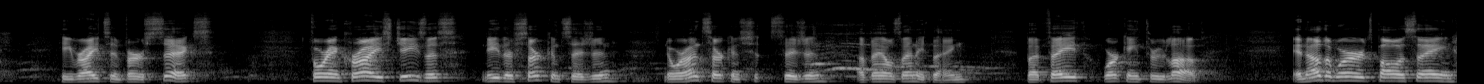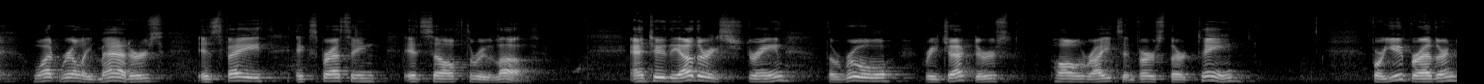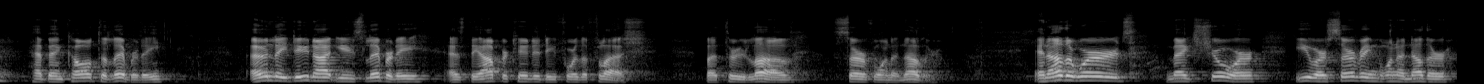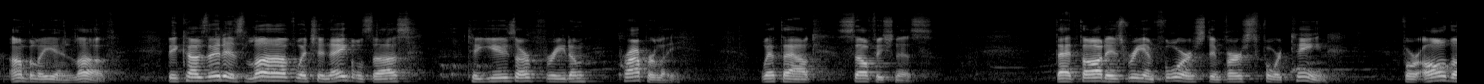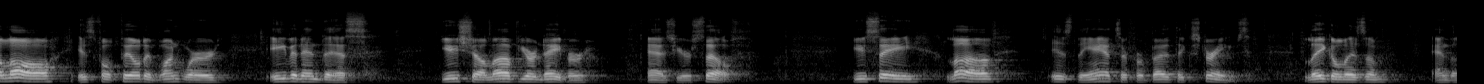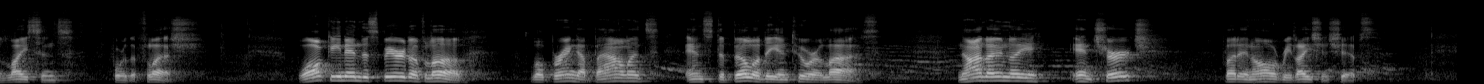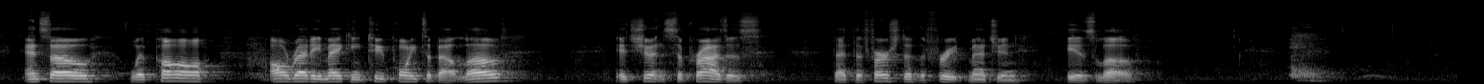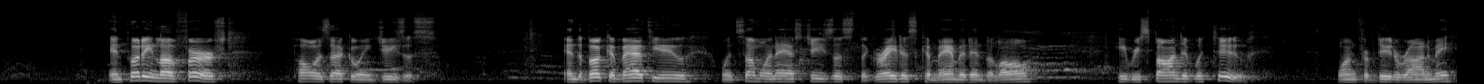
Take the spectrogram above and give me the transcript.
he writes in verse 6 For in Christ Jesus, neither circumcision nor uncircumcision avails anything, but faith working through love. In other words, Paul is saying what really matters is faith expressing itself through love. And to the other extreme, the rule rejectors, Paul writes in verse 13 For you, brethren, have been called to liberty, only do not use liberty as the opportunity for the flesh, but through love serve one another. In other words, make sure you are serving one another humbly in love, because it is love which enables us to use our freedom properly without selfishness. That thought is reinforced in verse 14. For all the law is fulfilled in one word, even in this you shall love your neighbor as yourself. You see, love is the answer for both extremes legalism and the license for the flesh. Walking in the spirit of love will bring a balance and stability into our lives, not only in church, but in all relationships. And so, with Paul already making two points about love, it shouldn't surprise us that the first of the fruit mentioned is love. In putting love first, Paul is echoing Jesus. In the book of Matthew, when someone asked Jesus the greatest commandment in the law, he responded with two one from Deuteronomy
